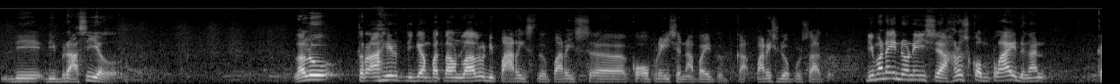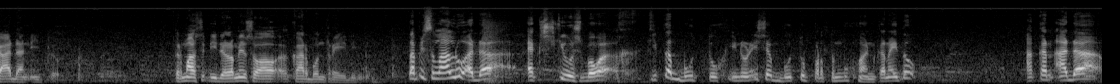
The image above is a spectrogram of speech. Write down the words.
di di Brasil. Lalu terakhir 3-4 tahun lalu di Paris tuh, Paris uh, Cooperation apa itu, Paris 21. Di mana Indonesia harus comply dengan keadaan itu. Termasuk di dalamnya soal carbon trading. Tapi selalu ada excuse bahwa kita butuh, Indonesia butuh pertumbuhan. Karena itu akan ada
